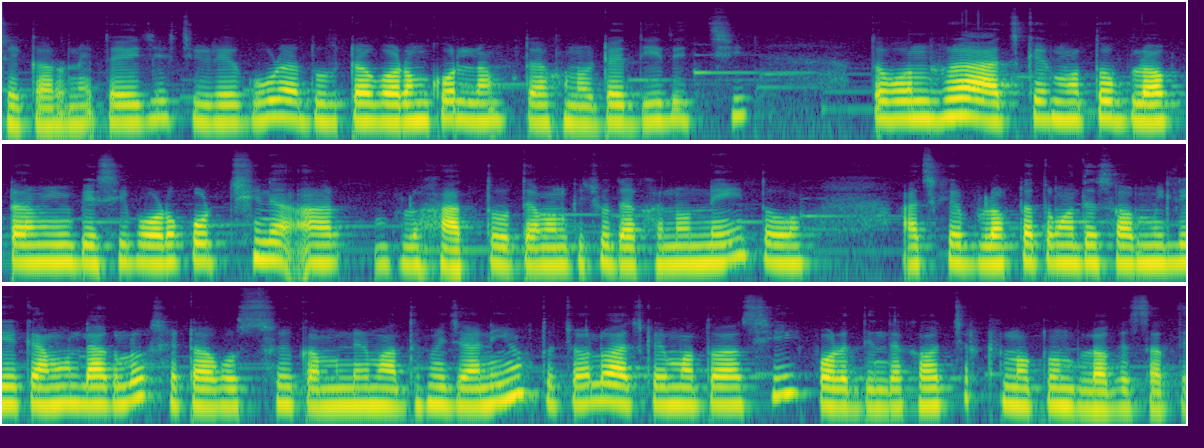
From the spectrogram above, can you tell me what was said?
সেই কারণে। তো এই যে চিড়ে গুড় আর দুধটা গরম করলাম, তো এখন ওইটাই দিয়ে দিচ্ছি। তো বন্ধুরা, আজকের মতো ব্লগটা আমি বেশি বড় করছি না, আর হাত তো তেমন কিছু দেখানোর নেই। তো আজকের ব্লগটা তোমাদের সব মিলিয়ে কেমন লাগল সেটা অবশ্যই কমেন্টের মাধ্যমে জানিও। তো চলো আজকের মতো আসি, পরের দিন দেখা হচ্ছে একটা নতুন ব্লগের সাথে।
